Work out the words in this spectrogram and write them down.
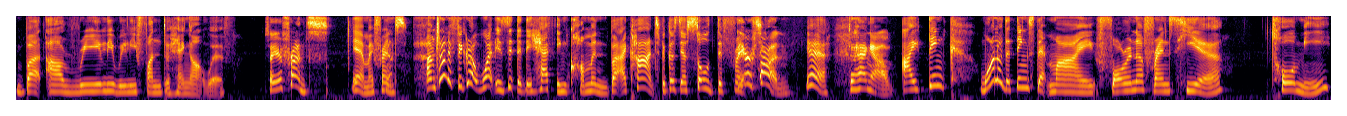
but are really, really fun to hang out with. So you're friends. Yeah, my friends. I'm trying to figure out what is it that they have in common, but I can't because they're so different. They're fun Yeah. to hang out. I think one of the things that my foreigner friends here told me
